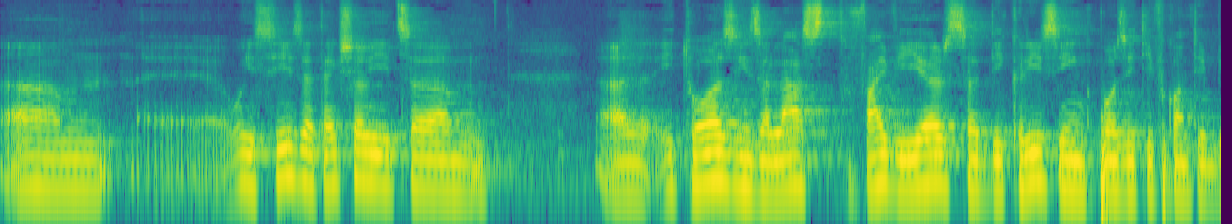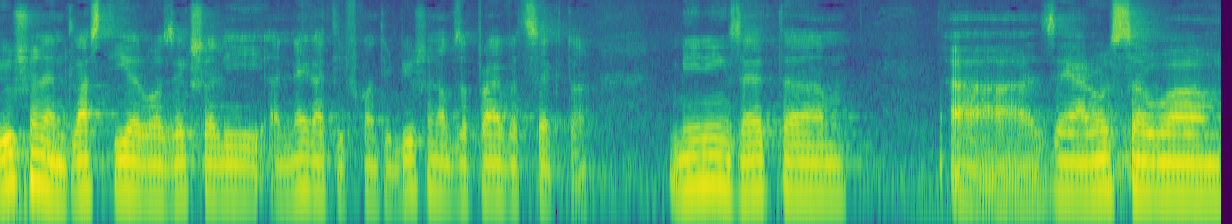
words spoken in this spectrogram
Um, we see that actually it's um, uh, it was in the last five years a decreasing positive contribution, and last year was actually a negative contribution of the private sector, meaning that um, uh, they are also um,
